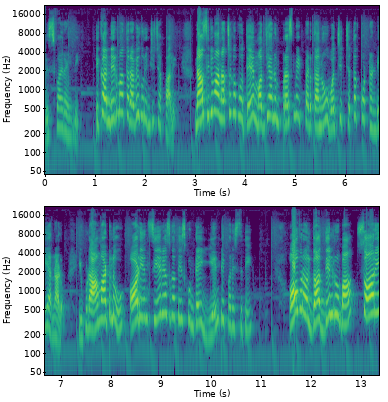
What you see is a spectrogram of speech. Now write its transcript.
మిస్ఫైర్ అయింది. ఇక నిర్మాత రవి గురించి చెప్పాలి. నా సినిమా నచ్చకపోతే మధ్యాహ్నం ప్రెస్ మీట్ పెడతాను వచ్చి చితక్కొట్టండి అన్నాడు. ఇప్పుడు ఆ మాటలు ఆడియన్స్ సీరియస్గా తీసుకుంటే ఏంటి పరిస్థితి? ఓవరాల్గా దిల్ రూబా సారీ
